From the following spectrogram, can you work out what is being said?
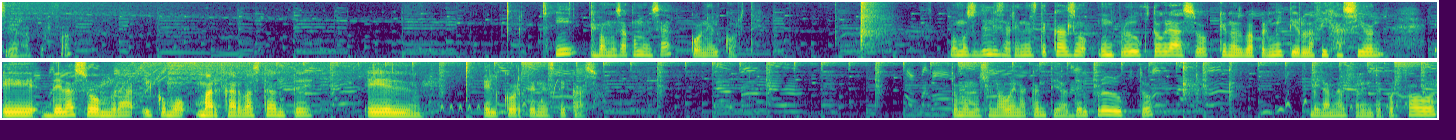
Cierra, por favor. Y vamos a comenzar con el corte. Vamos a utilizar en este caso un producto graso que nos va a permitir la fijación eh, de la sombra y como marcar bastante el, el corte en este caso. Tomamos una buena cantidad del producto Mírame al frente, por favor.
